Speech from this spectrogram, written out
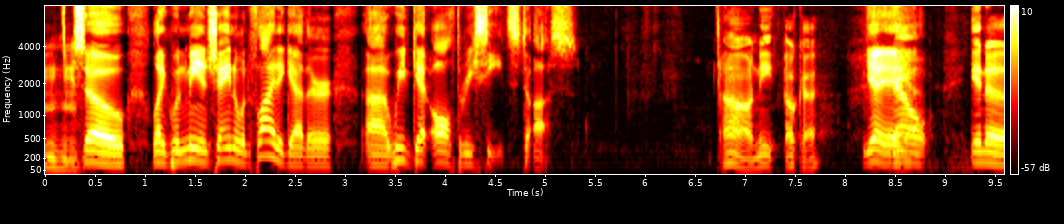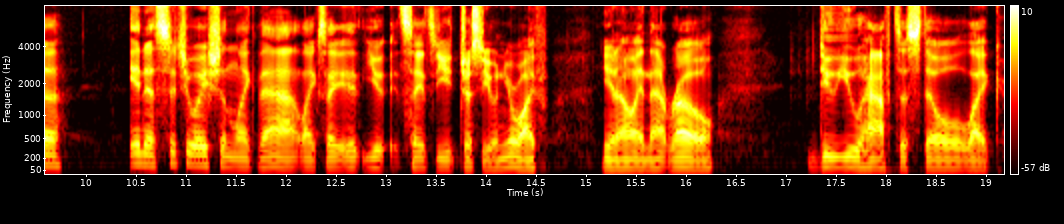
Mm-hmm. So, like when me and Shayna would fly together, uh, we'd get all three seats to us. Oh, neat. Okay. Yeah, yeah. now, in a in a situation like that, like say it, you say it's you, just you and your wife, you know, in that row, do you have to still like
